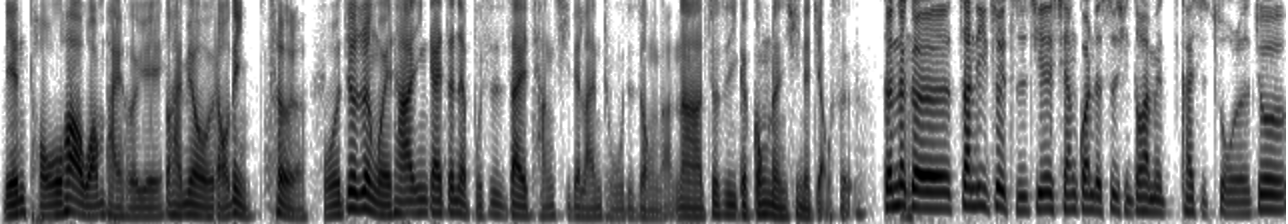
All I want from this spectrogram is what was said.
连头号王牌合约都还没有搞定，撤了。我就认为他应该真的不是在长期的蓝图之中了，那就是一个功能性的角色，跟那个战力最直接相关的事情都还没开始做了，就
